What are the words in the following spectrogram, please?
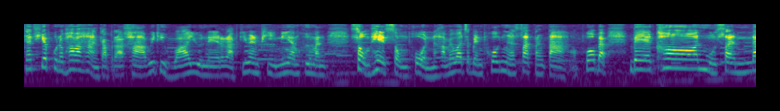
ถ้าเทียบคุณภาพอาหารกับราคาวิถือว่าอยู่ในระดับที่มันพรีเมียม คือมันสมเหตุสมผลนะคะ ไม่ว่าจะเป็นพวกเนื้อสัตว์ต่างๆ พวกแบบเบคอน หมูสันน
